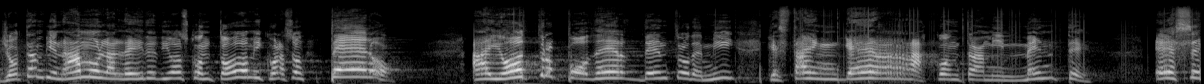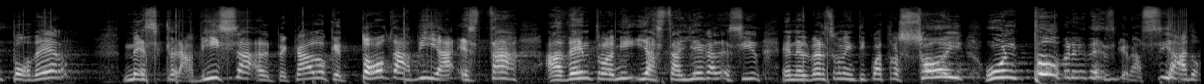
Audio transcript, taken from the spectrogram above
Yo también amo la ley de Dios con todo mi corazón, pero hay otro poder dentro de mí que está en guerra contra mi mente. Ese poder me esclaviza al pecado que todavía está adentro de mí y hasta llega a decir en el verso 24, soy un pobre desgraciado.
